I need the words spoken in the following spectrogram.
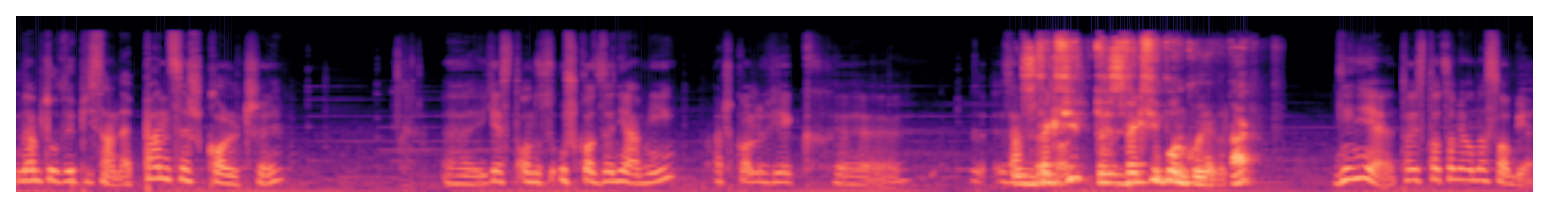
mam tu wypisane. Pancerz kolczy. E, Jest on z uszkodzeniami, aczkolwiek e, To jest, zawsze w coś. ekwi- to jest w ekwipunku jego, tak? Nie, nie, to jest to, co miał na sobie.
